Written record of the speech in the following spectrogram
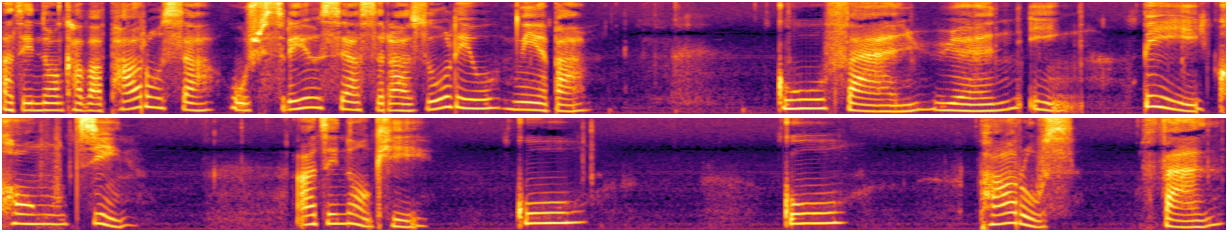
a zinon kava parusa u shriusia srazuli nieba。孤帆远影碧空尽。A zinoki gu gu parus fan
